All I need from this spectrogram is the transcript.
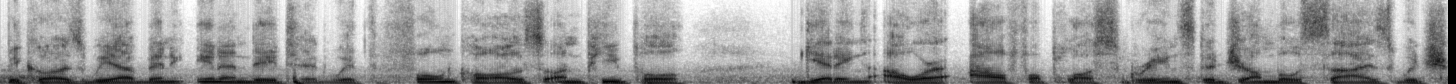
because we have been inundated with phone calls on people getting our Alpha Plus greens, the jumbo size, which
